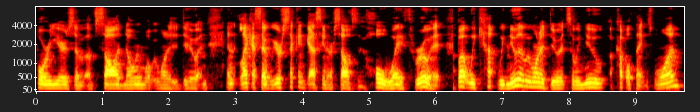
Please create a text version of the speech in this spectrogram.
four years of, of solid knowing what we wanted to do. And and like I said, we were second guessing ourselves the whole way through it. But we we knew that we wanted to do it, so we knew a couple things. One,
